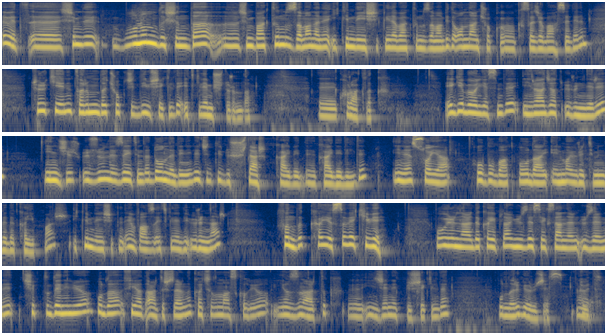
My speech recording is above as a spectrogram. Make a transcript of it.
Evet e, şimdi bunun dışında e, şimdi baktığımız zaman hani iklim değişikliğine baktığımız zaman bir de ondan çok e, kısaca bahsedelim. Türkiye'nin tarımını da çok ciddi bir şekilde etkilemiş durumda e, kuraklık. Ege bölgesinde ihracat ürünleri incir, üzüm ve zeytinde don nedeniyle ciddi düşüşler e, kaydedildi. Yine soya, hububat, buğday, elma üretiminde de kayıp var. İklim değişikliğinin en fazla etkilediği ürünler fındık, kayısı ve kivi Bu ürünlerde kayıplar yüzde seksenlerin üzerine çıktı deniliyor. Bu da fiyat artışlarını kaçınılmaz kılıyor. Yazın artık e, iyice net bir şekilde bunları göreceğiz. Evet. evet.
